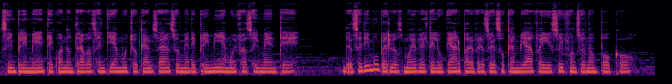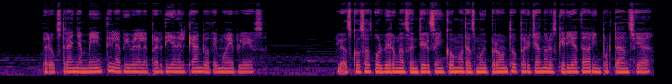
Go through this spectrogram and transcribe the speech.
Simplemente cuando entraba sentía mucho cansancio y me deprimía muy fácilmente. Decidí mover los muebles del lugar para ver si eso cambiaba y eso funcionó un poco. Pero extrañamente la Biblia la perdí en el cambio de muebles. Las cosas volvieron a sentirse incómodas muy pronto, pero ya no les quería dar importancia.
